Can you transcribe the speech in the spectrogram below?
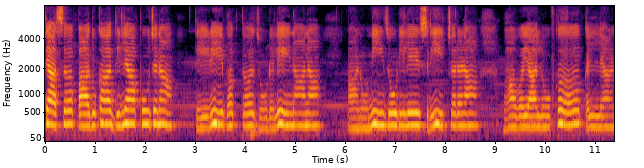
त्यास पादुका दिल्या पूजना तेणे भक्त जोडले नाना आणूनी जोडिले श्रीचरणा भावया लोक कल्याण.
